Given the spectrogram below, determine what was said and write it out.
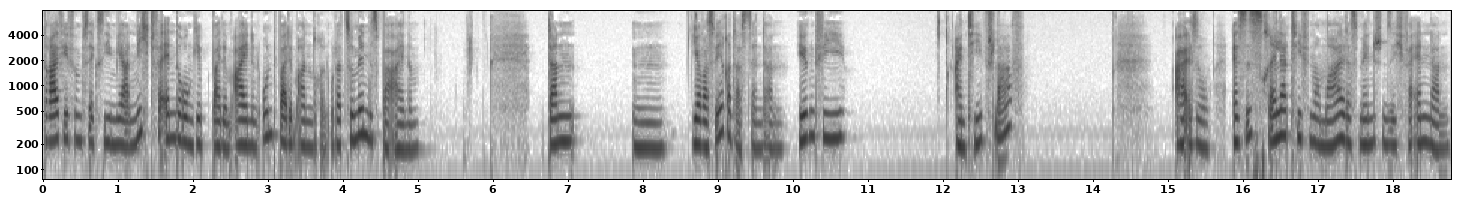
drei, vier, fünf, sechs, sieben Jahren nicht Veränderung gibt bei dem einen und bei dem anderen oder zumindest bei einem, dann, hm, ja, was wäre das denn dann? Irgendwie ein Tiefschlaf? Also, es ist relativ normal, dass Menschen sich verändern.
